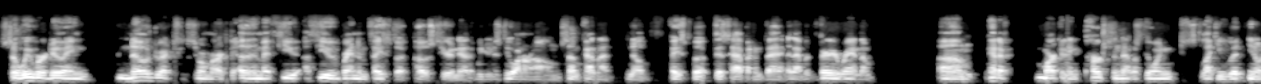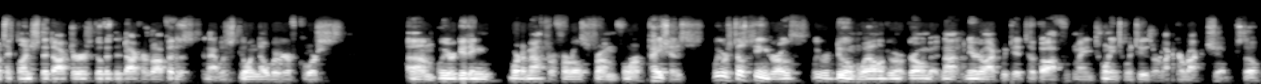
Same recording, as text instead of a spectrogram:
so we were doing no direct to consumer marketing other than a few a few random Facebook posts here and there that we just do on our own. Some kind of you know Facebook this happened that and that was very random. Um, we had a marketing person that was going like you would you know take lunch at the doctor's, go visit the doctor's office, and that was going nowhere. Of course, um, we were getting word of mouth referrals from former patients. We were still seeing growth. We were doing well. We were growing, but not near like we did. Took off. I mean, 2022 are like a rocket ship. So,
